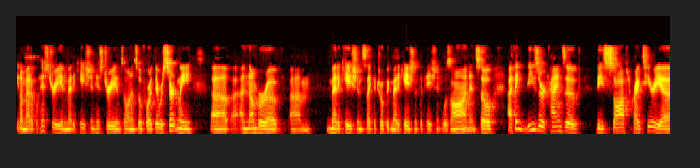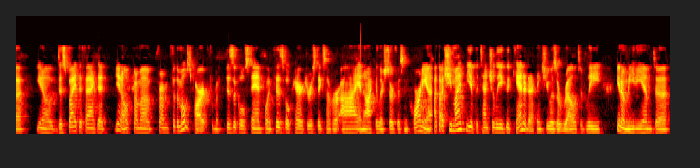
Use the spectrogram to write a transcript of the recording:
you know medical history and medication history and so on and so forth there was certainly uh, a number of um, medications, psychotropic medication that the patient was on. And so I think these are kinds of these soft criteria, you know, despite the fact that, you know, from a from for the most part, from a physical standpoint, physical characteristics of her eye and ocular surface and cornea, I thought she might be a potentially a good candidate. I think she was a relatively, you know, medium to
